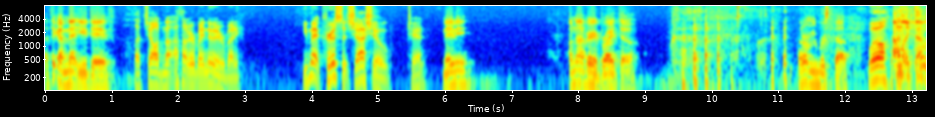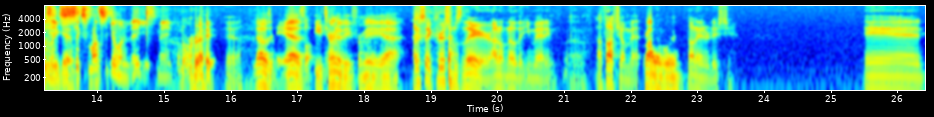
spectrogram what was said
I think I met you, Dave. I thought y'all. Know, I thought everybody knew everybody. You met Chris at Shot Show, Chad. Maybe. I'm not very bright though. I don't remember stuff. Well, I'm like, that was like again. six months ago in Vegas, man. Come on. right. yeah. That was yeah, it's eternity for me. Yeah, I just say Chris was there. I don't know that you met him. I thought y'all met. probably. Thought I introduced you. And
